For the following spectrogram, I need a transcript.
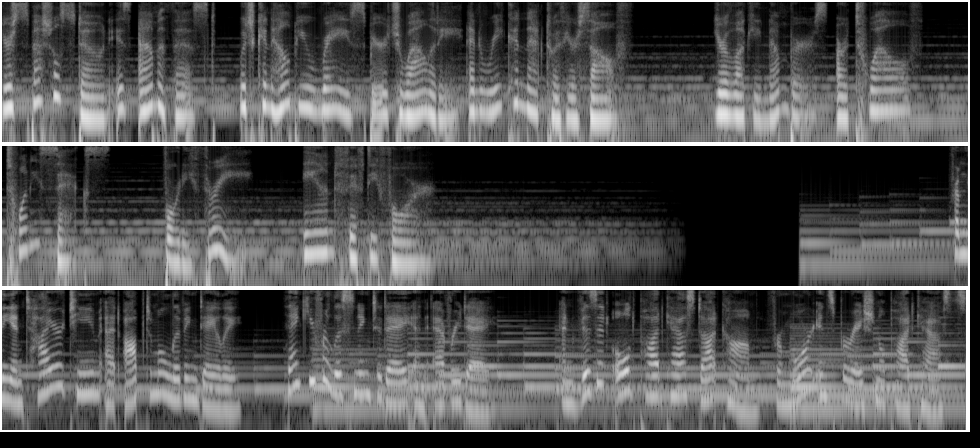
Your special stone is amethyst which can help you raise spirituality and reconnect with yourself. Your lucky numbers are 12, 26, 43, and 54. From the entire team at Optimal Living Daily, thank you for listening today and every day. And visit oldpodcast.com for more inspirational podcasts.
